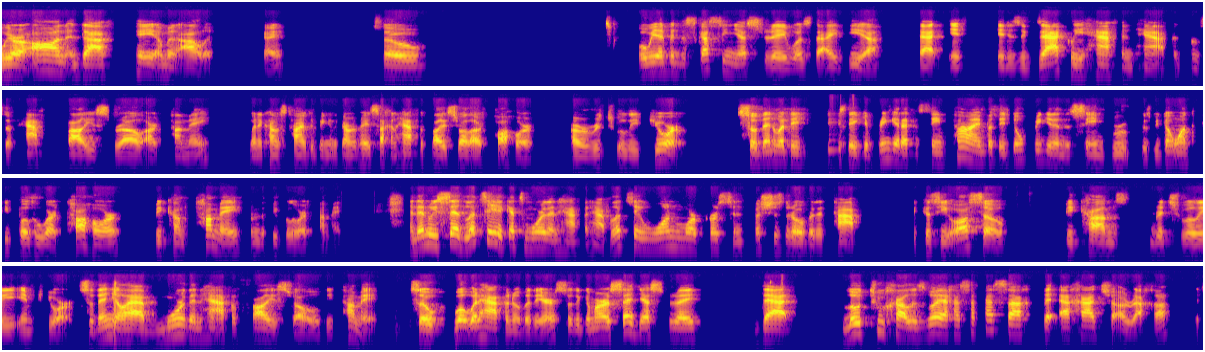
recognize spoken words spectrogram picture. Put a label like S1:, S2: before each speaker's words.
S1: we are on Daf Pei Amid Aleph. Okay. So what we had been discussing yesterday was the idea that if it is exactly half and half in terms of half Klal Yisrael are Tameh, when it comes time to bring in the Karban Pesach, and half the Klal Yisrael are Tahor, are ritually pure. So then what they do is they can bring it at the same time, but they don't bring it in the same group because we don't want the people who are Tahor become Tameh from the people who are Tameh. And then we said, let's say it gets more than half and half. Let's say one more person pushes it over the top because he also becomes ritually impure. So then you'll have more than half of Klal will be Tameh. So what would happen over there? So the Gemara said yesterday that Lo tuchal It's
